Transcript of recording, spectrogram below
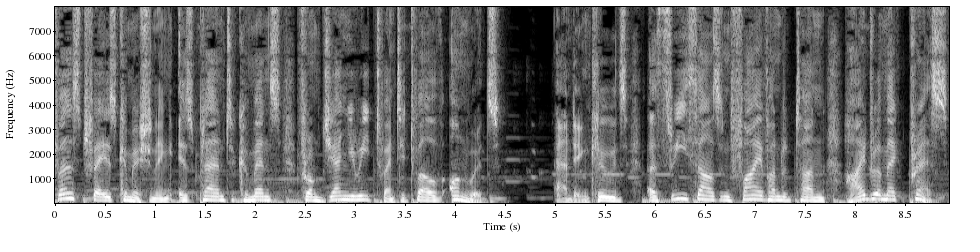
First phase commissioning is planned to commence from January 2012 onwards and includes a 3,500 ton Hydromech press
